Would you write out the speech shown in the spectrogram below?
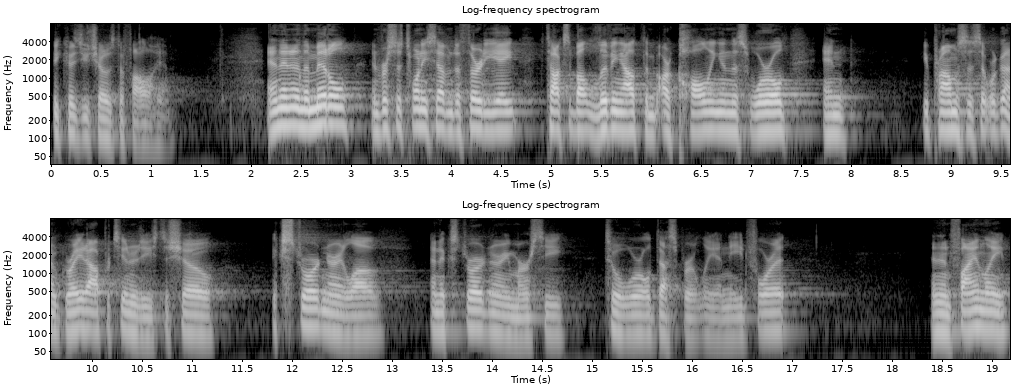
because you chose to follow him. And then in the middle, in verses 27 to 38, he talks about living out the, our calling in this world, and he promises that we're going to have great opportunities to show extraordinary love and extraordinary mercy to a world desperately in need for it. And then finally,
